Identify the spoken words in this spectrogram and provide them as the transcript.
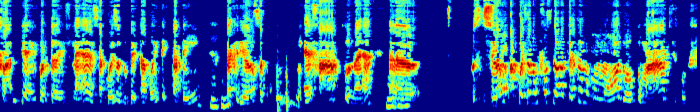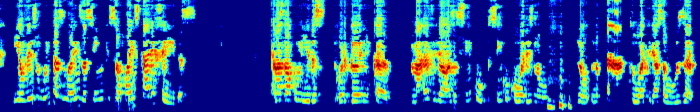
Claro que é importante, né? Essa coisa do bebê, a mãe tem que estar bem, uhum. para a criança é fato, né? Uhum. Uh, senão a coisa não funciona, tu entra num modo automático e eu vejo muitas mães assim que são mães tarefeiras. Elas dão a comida orgânica maravilhosa, cinco, cinco cores no, no, no prato, a criança usa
